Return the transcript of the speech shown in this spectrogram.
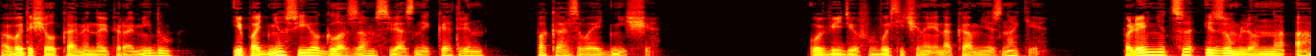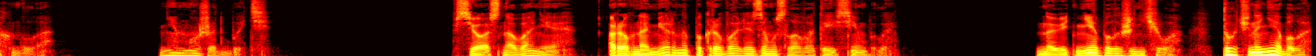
вытащил каменную пирамиду и поднес ее к глазам связанной Кэтрин, показывая днище. Увидев высеченные на камне знаки, пленница изумленно ахнула. «Не может быть!» Все основание равномерно покрывали замысловатые символы. Но ведь не было же ничего, точно не было.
